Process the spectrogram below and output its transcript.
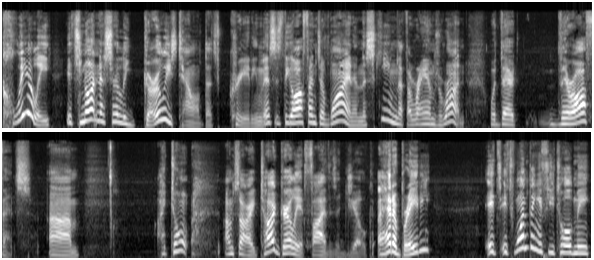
clearly it's not necessarily Gurley's talent that's creating this. It's the offensive line and the scheme that the Rams run with their their offense. Um, I don't. I'm sorry. Todd Gurley at five is a joke. Ahead of Brady, it's it's one thing if you told me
